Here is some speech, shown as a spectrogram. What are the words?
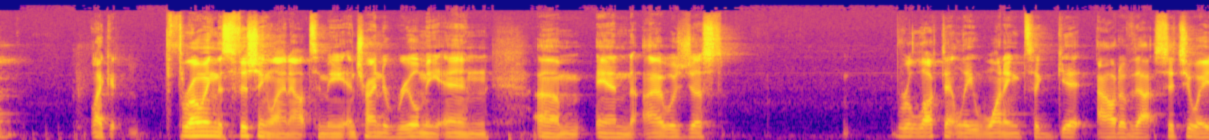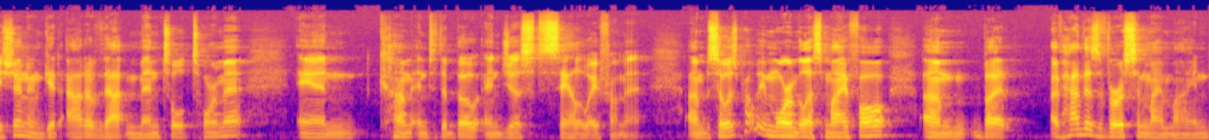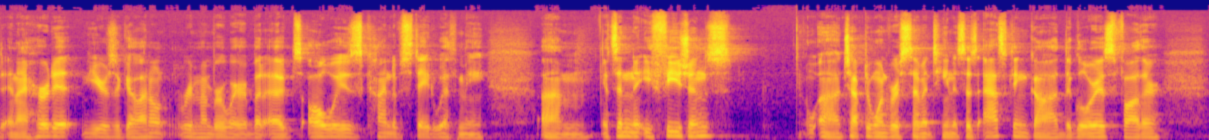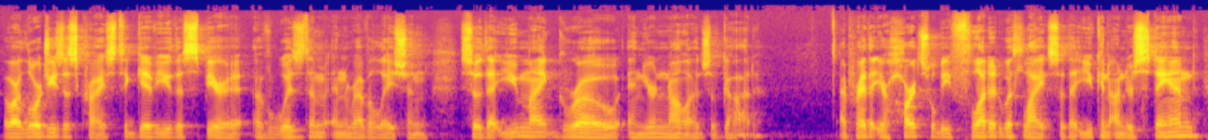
like throwing this fishing line out to me and trying to reel me in um, and I was just reluctantly wanting to get out of that situation and get out of that mental torment and come into the boat and just sail away from it. Um, so it's probably more or less my fault, um, but I've had this verse in my mind, and I heard it years ago. I don't remember where, but it's always kind of stayed with me. Um, it's in Ephesians uh, chapter 1, verse 17, it says, Asking God, the glorious Father of our Lord Jesus Christ to give you the spirit of wisdom and revelation so that you might grow in your knowledge of God. I pray that your hearts will be flooded with light so that you can understand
